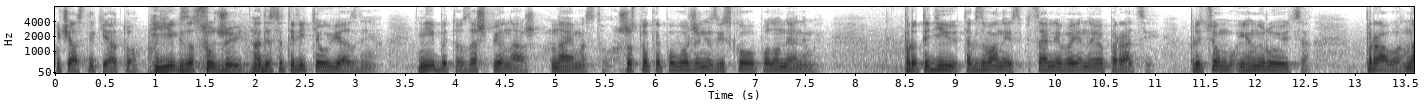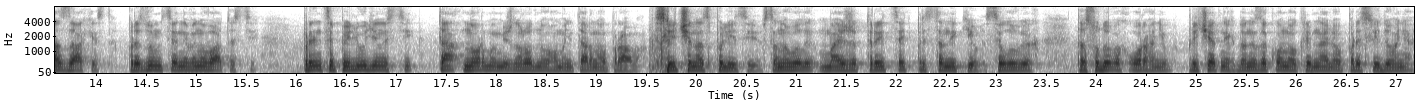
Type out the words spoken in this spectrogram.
учасники АТО. Їх засуджують на десятиліття ув'язнення, нібито за шпіонаж, найманство, жорстоке поводження з військовополоненими, протидію так званої спеціальної воєнної операції. При цьому ігнорується право на захист, презумпція невинуватості, принципи людяності та норми міжнародного гуманітарного права. Слідчі Нацполіції встановили майже 30 представників силових та судових органів, причетних до незаконного кримінального переслідування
